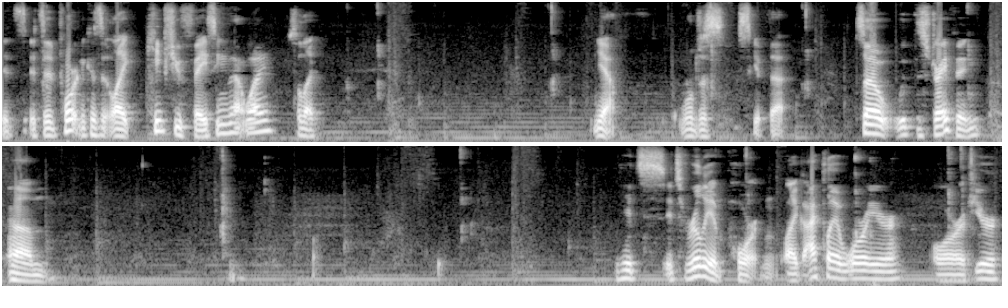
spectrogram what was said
It's it's important because it like keeps you facing that way. So like, yeah, we'll just skip that. So with the strafing, um, it's it's really important. Like I play a warrior, or if you're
